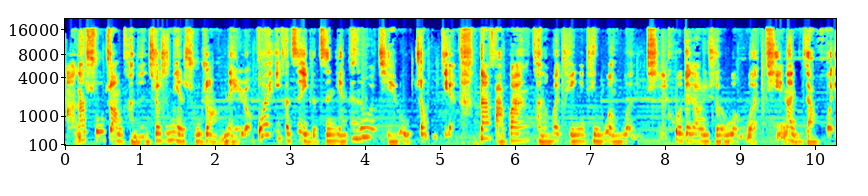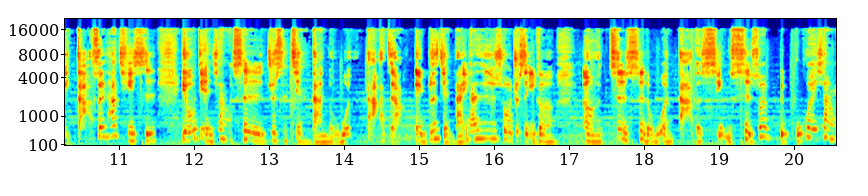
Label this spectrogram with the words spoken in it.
嘛，那书状可能就是念书状的内容，不会一个字一个字念，但是会揭露重点。那法官可能会听一听问问题，或对照律师会问问题，那你再回答。所以它其实有点像是就是简单的问答这样，也不是简单，应该是说就是一个呃制式的问答的形式，所以不会像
